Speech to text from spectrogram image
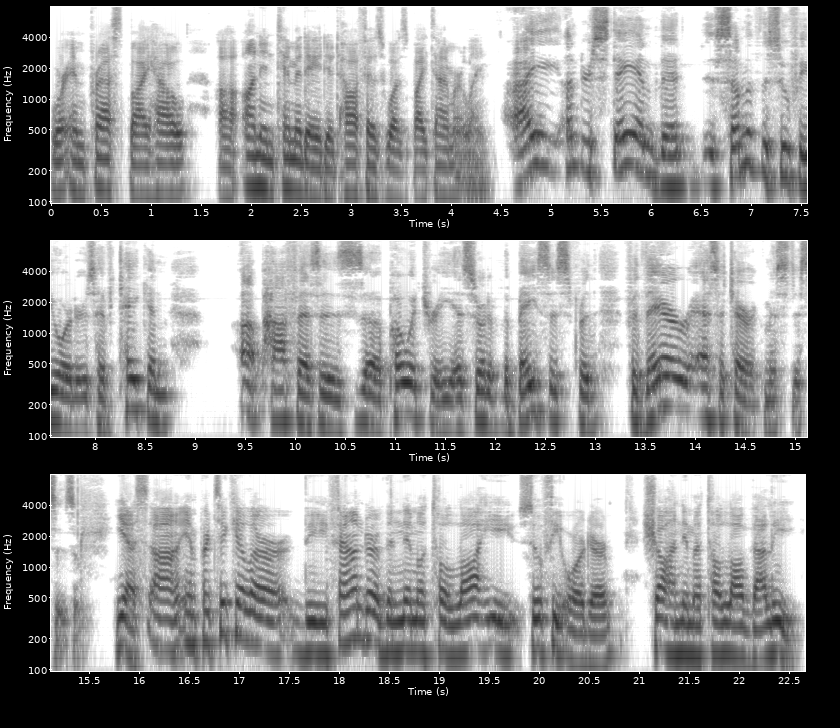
were impressed by how uh, unintimidated Hafez was by Tamerlane. I understand that some of the Sufi orders have taken up Hafez's uh, poetry as sort of the basis for for their esoteric mysticism. Yes, uh, in particular, the founder of the Nimatullahi Sufi order, Shah Nimatullah Vali,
